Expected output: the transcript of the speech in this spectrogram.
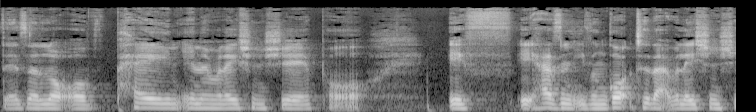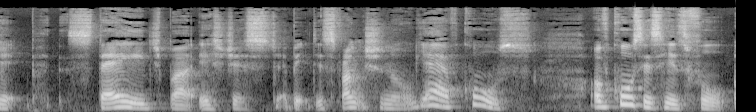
there's a lot of pain in a relationship, or if it hasn't even got to that relationship stage, but it's just a bit dysfunctional, yeah, of course. Of course, it's his fault.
